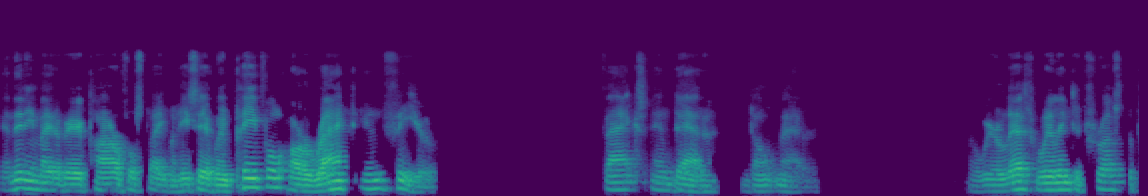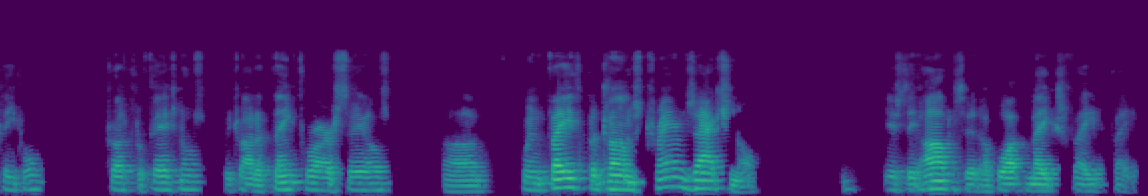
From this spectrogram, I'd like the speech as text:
And then he made a very powerful statement. He said, when people are racked in fear, facts and data don't matter. We are less willing to trust the people, trust professionals. We try to think for ourselves. Uh, when faith becomes transactional, it's the opposite of what makes faith faith.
